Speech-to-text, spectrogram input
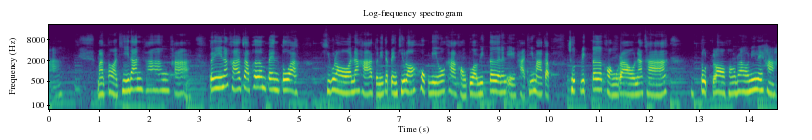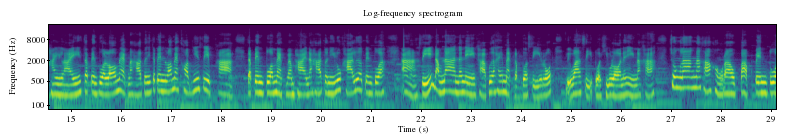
ะ มาต่อที่ด้านข้างค่ะ ตัวนี้นะคะจะเพิ่มเป็นตัวคิ้วล้อนะคะ ตัวนี้จะเป็นคิ้วล้อ 6 นิ้วค่ะ ของตัววิกเตอร์นั่นเองค่ะ ที่มากับชุดวิกเตอร์ของเรานะคะ ตุดหล่อของเรานี่เลยค่ะไฮไลท์จะเป็นตัวล้อแม็กนะคะ ตัวนี้จะเป็นล้อแม็กขอบ 20 ค่ะ จะเป็นตัวแม็กแวมไพร์นะคะ ตัวนี้ลูกค้าเลือกเป็นตัวอ่าสีดำด้านนั่นเองค่ะ เพื่อให้แมทกับตัวสีรถ หรือว่าสีตัวคิวล้อนั่นเองนะคะ ช่วงล่างนะคะของเราปรับเป็นตัว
